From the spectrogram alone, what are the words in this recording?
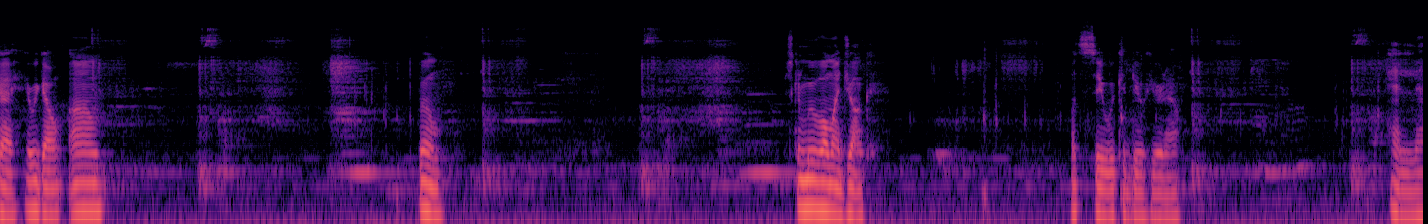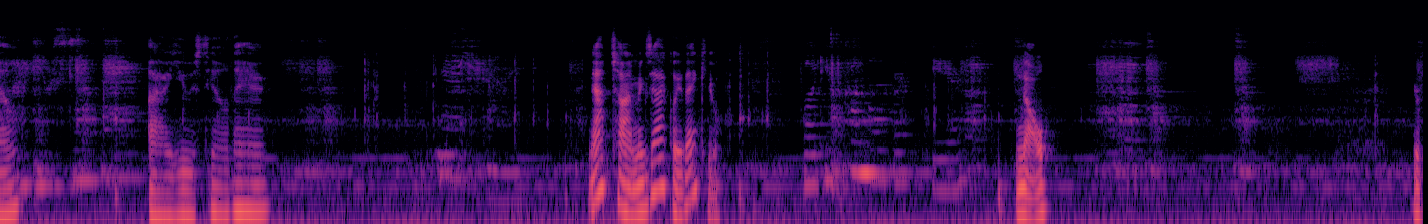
Okay, here we go. Um. Boom. Just gonna move all my junk. Let's see what we can do here now. Hello? Are you still there? Nap time, exactly, thank you. Would you come over here? No. Your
